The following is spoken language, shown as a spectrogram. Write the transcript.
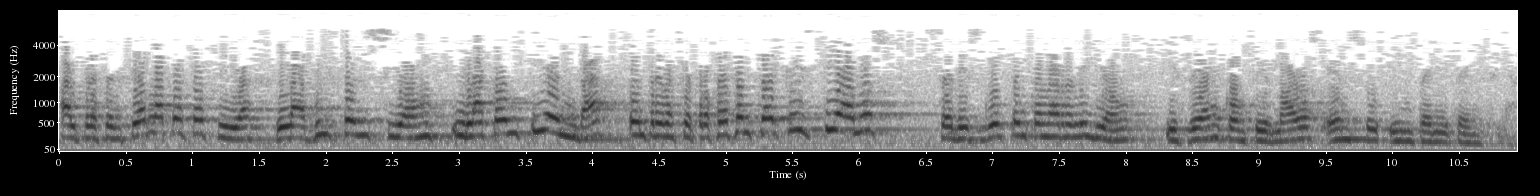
al presenciar la profecía, la disensión y la contienda entre los que profesan ser cristianos, se disgusten con la religión y sean confirmados en su impenitencia.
